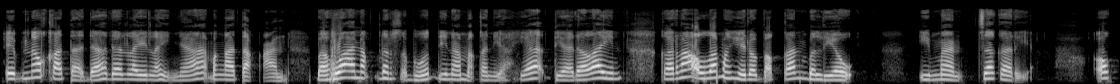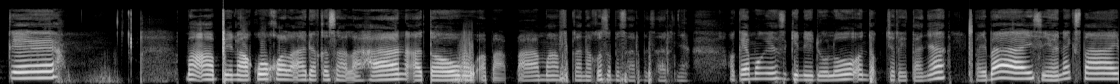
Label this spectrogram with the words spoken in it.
Ibnu Qatadah dan lain-lainnya mengatakan bahwa anak tersebut dinamakan Yahya tiada lain karena Allah menghidupkan beliau iman Zakaria. Oke. Maafin aku kalau ada kesalahan atau apa-apa, maafkan aku sebesar-besarnya. Oke, mungkin segini dulu untuk ceritanya. Bye bye, see you next time.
